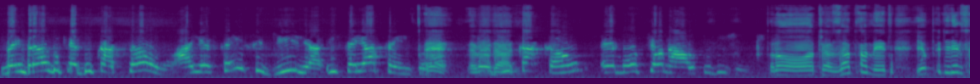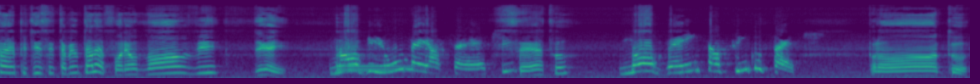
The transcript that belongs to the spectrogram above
Lembrando que educação aí é sem cedilha e sem acento. É, né? é verdade. Educação emocional, tudo junto. Pronto, exatamente. E eu pediria que você repetisse também o telefone, é o 9. Diga aí. 9167. Certo. 9057. Pronto.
